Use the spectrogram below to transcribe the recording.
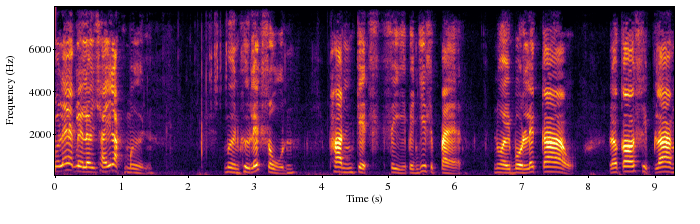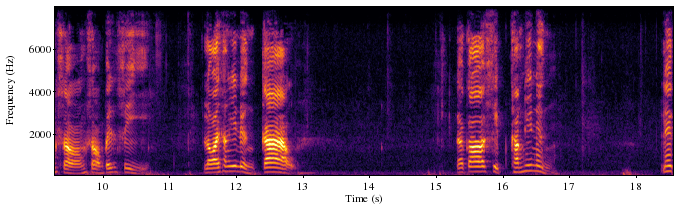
ตัวแรกเลยเราใช้หลักหมื่น หมื่นคือเลขศูนย์พันเจ็ดสี่เป็นยี่สิบแปดหน่วยบนเลขเก้าแล้วก็สิบล่างสองสองเป็นสี่ร้อยครั้งที่หนึ่งเก้าแล้วก็สิบครั้งที่หนึ่งเลข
